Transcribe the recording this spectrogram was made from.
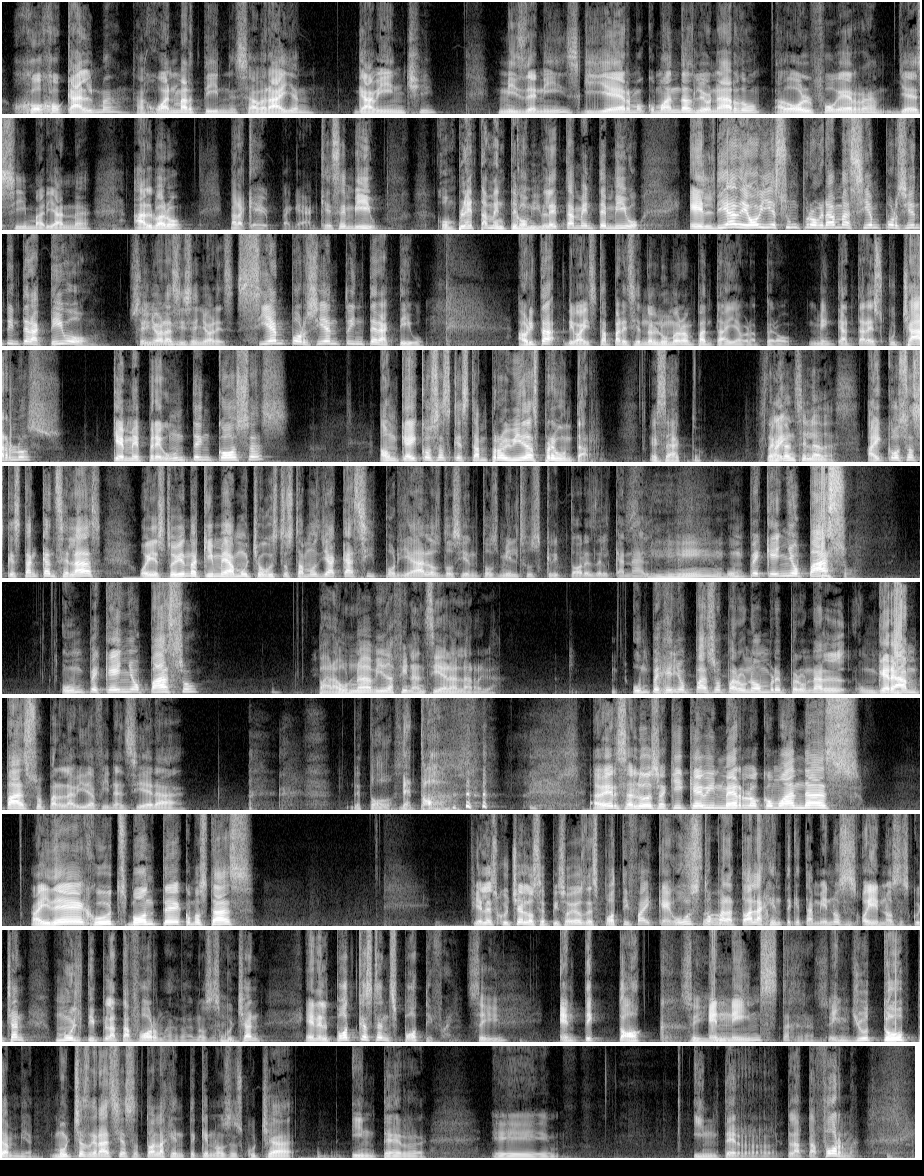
Jojo Calma, a Juan Martínez, a Brian, Gavinci, Miss Denise, Guillermo, ¿cómo andas, Leonardo? Adolfo, Guerra, Jesse, Mariana, Álvaro, para que, para que es en vivo Completamente en vivo. completamente en vivo. El día de hoy es un programa 100% interactivo, señoras Sí. y señores. 100% interactivo. Ahorita, digo, ahí está apareciendo el número en pantalla, ¿verdad? Pero me encantará escucharlos, que me pregunten cosas, aunque hay cosas que están prohibidas preguntar. Exacto. Están canceladas. Hay cosas que están canceladas. Oye, estoy viendo aquí, me da mucho gusto. Estamos ya casi por llegar a los 200 mil suscriptores del canal. Sí. Un pequeño paso. Un pequeño paso. Para una vida financiera larga. Un pequeño paso para un hombre, pero una- un gran paso para la vida financiera De todos. de todos. A ver, saludos aquí. Kevin Merlo, ¿cómo andas? Aide, Hutz, Monte, ¿cómo estás? Fiel escucha los episodios de Spotify. Qué gusto para toda la gente que también nos... Oye, nos escuchan multiplataformas. ¿verdad? Nos escuchan en el podcast en Spotify. Sí. En TikTok, Sí. en Instagram, Sí. en YouTube también. Muchas gracias a toda la gente que nos escucha inter eh, interplataforma.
